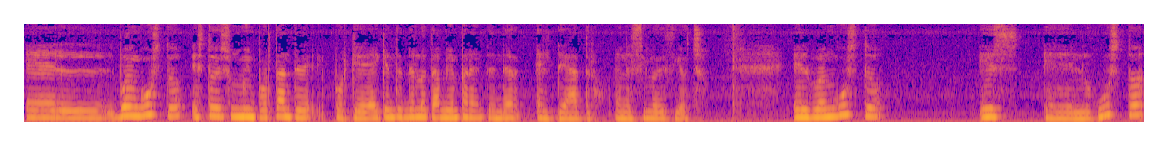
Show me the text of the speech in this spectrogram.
El buen gusto, esto es muy importante porque hay que entenderlo también para entender el teatro en el siglo XVIII. El buen gusto es el gusto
